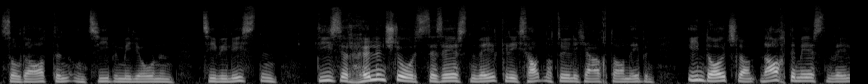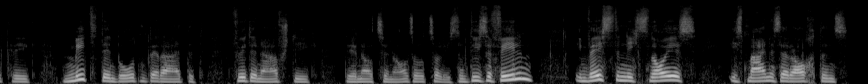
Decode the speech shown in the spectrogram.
Soldaten und 7 Millionen Zivilisten. Dieser Höllensturz des Ersten Weltkriegs hat natürlich auch dann eben in Deutschland nach dem Ersten Weltkrieg mit den Boden bereitet für den Aufstieg der Nationalsozialisten. Und dieser Film, Im Westen nichts Neues, ist meines Erachtens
